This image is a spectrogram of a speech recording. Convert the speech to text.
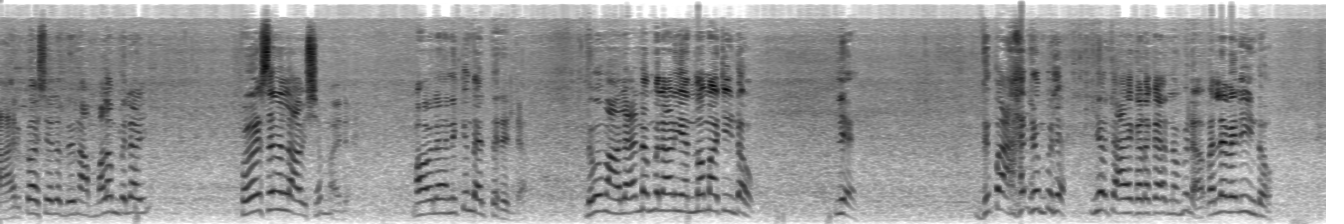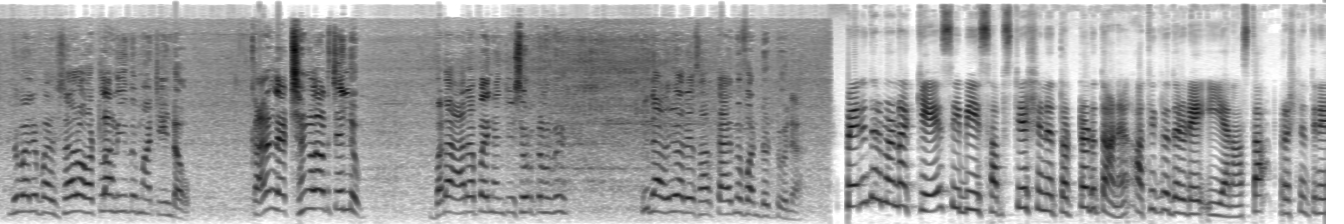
ആർക്കും ആവശ്യമില്ല ഇത് നമ്മളെമ്പിലായി പേഴ്സണൽ ആവശ്യന്മാർ മൗലാനിക്കും താല്പര്യമില്ല. ഇതിപ്പോൾ മൗലാന്റെ അമ്പലാണ് എന്നോ മാറ്റിയിട്ടുണ്ടാവും. ഇല്ലേ? ഇതിപ്പോൾ ആരുടെ മുമ്പില? ഈ ചായക്കടക്കാരന്റെ മുമ്പിലാ? വല്ല വിലയുണ്ടോ ഇത് വലിയ സ്റ്റാർ ഹോട്ടലാണെങ്കിൽ ഇത് മാറ്റിയിട്ടുണ്ടാവും. കാരണം ലക്ഷങ്ങൾ അവിടെ ചെല്ലും. ഇവിടെ ആരാ പതിനഞ്ച് പൈസ കൊടുക്കണത്? പിന്നെ അവർ പറയും സർക്കാരിൽ നിന്ന് ഫണ്ട് കിട്ടൂല. പെരിന്തൽമണ്ണ കെ സി ബി സബ്സ്റ്റേഷന് തൊട്ടടുത്താണ് അധികൃതരുടെ ഈ അനാസ്ഥ. പ്രശ്നത്തിന്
